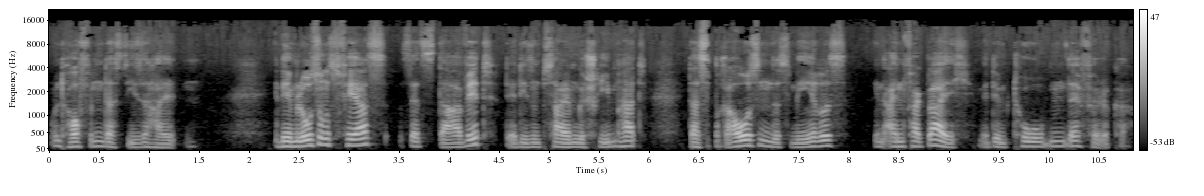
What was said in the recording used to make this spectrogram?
und hoffen, dass diese halten. In dem Losungsvers setzt David, der diesen Psalm geschrieben hat, das Brausen des Meeres in einen Vergleich mit dem Toben der Völker.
